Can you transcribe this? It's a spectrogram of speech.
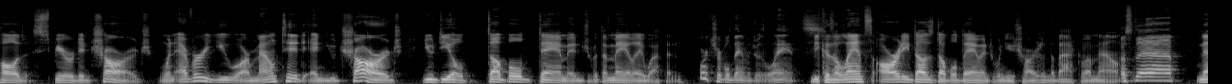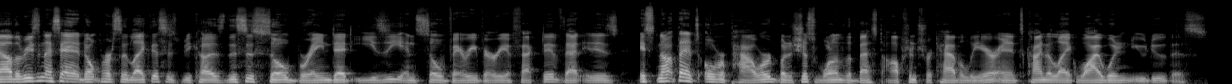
called Spirited Charge. Whenever you are mounted and you charge, you deal double damage with a melee weapon. Or triple damage with a lance. Because a lance already does double damage when you charge on the back of a mount. oh snap! Now, the reason I say I don't personally like this is because this is so brain dead easy and so very, very effective that it is. It's not that it's overpowered, but it's just one of the best options for Cavalier, and it's kind of like, why wouldn't you do this?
